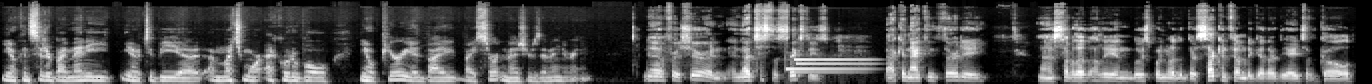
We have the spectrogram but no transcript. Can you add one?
you know, considered by many, you know, to be a, a much more equitable, you know, period by by certain measures at any rate. Yeah, for sure. And, and that's just the 60s Back in 1930, uh, Salvador Dali and Luis Buñuel did their second film together, The Age of Gold,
